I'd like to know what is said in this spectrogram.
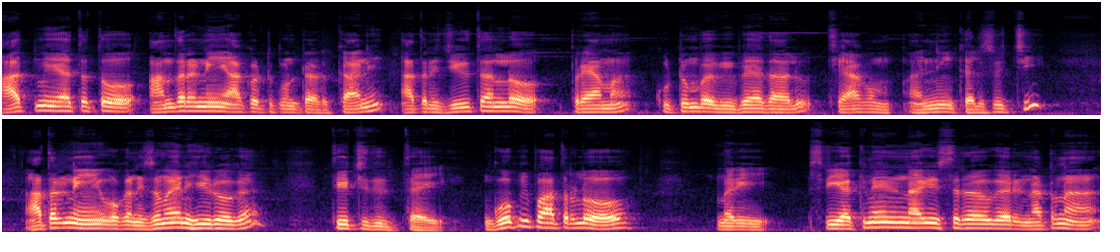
ఆత్మీయతతో అందరినీ ఆకట్టుకుంటాడు. కానీ అతని జీవితంలో ప్రేమ కుటుంబ విభేదాలు త్యాగం అన్నీ కలిసొచ్చి అతడిని ఒక నిజమైన హీరోగా తీర్చిదిద్దుతాయి. గోపి పాత్రలో మరి శ్రీ అక్కినేని నాగేశ్వరరావు గారి నటన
